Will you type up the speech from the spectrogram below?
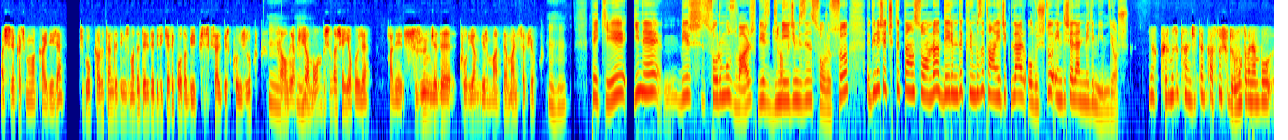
aşırıya kaçmamak kaydıyla. Çünkü o karoten dediğimiz madde deride birikerek o da bir fiziksel bir koruyuculuk Hı. sağlayabiliyor Hı. ama onun dışında şey yok öyle hani sürünce de koruyan bir madde maalesef yok. Hı hı. Peki yine bir sorumuz var. Bir dinleyicimizin sorusu. Güneşe çıktıktan sonra derimde kırmızı tanecikler oluştu. Endişelenmeli miyim diyor. Ya kırmızı tanecikten kastı şudur. Muhtemelen bu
